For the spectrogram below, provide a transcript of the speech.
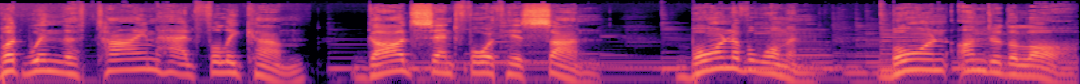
But when the time had fully come, God sent forth his Son, born of a woman, born under the law,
